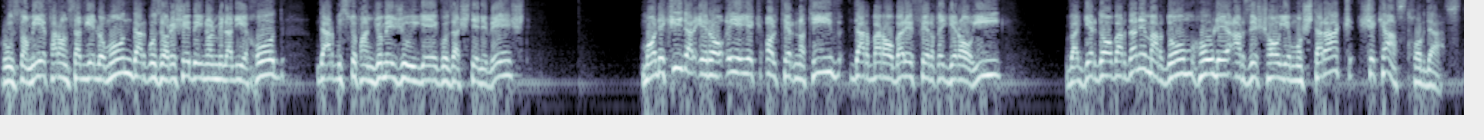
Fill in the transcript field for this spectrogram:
روزنامه فرانسوی لومون در گزارش بین المللی خود در 25 ژوئیه گذشته نوشت مالکی در ارائه یک آلترناتیو در برابر فرق گرایی و گردآوردن مردم حول ارزشهای مشترک شکست خورده است.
